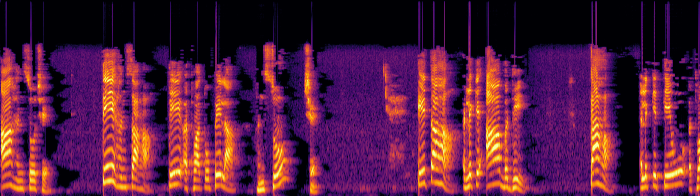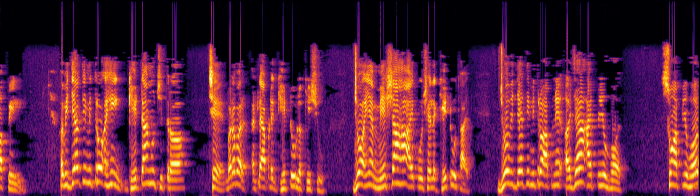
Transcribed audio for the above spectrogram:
આ હંસો છે. તે હંસાહા, તે અથવા તો પેલા હંસો છે. એ તાહા એટલે કે આ બધી, તાહા, એટલે કે તેઓ અથવા પેલી. વિદ્યાર્થી મિત્રો, અહીં ઘેટાનું ચિત્ર છે, બરાબર? એટલે આપણે ઘેટું લખીશું. જો અહીંયા મેષાહા આપ્યું છે, એટલે ઘેટું થાય. જો વિદ્યાર્થી મિત્રો, આપને અજા આપ્યું હોત, શું આપ્યું હોત?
